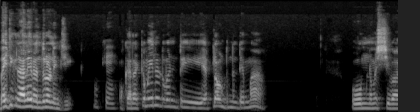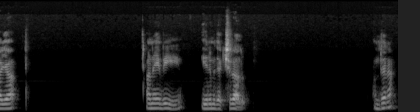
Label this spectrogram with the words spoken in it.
బయటికి రాలేరు అందులో నుంచి. ఓకే. ఒక రకమైనటువంటి ఎట్లా ఉంటుందంటే అమ్మా ఓం నమ శివాయ అనేవి ఎనిమిది అక్షరాలు. అంతేనా?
